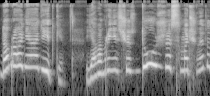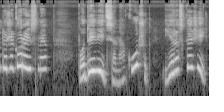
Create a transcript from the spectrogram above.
Доброго дня, дітки! Я вам приніс щось дуже смачне та дуже корисне. Подивіться на кошик і розкажіть,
